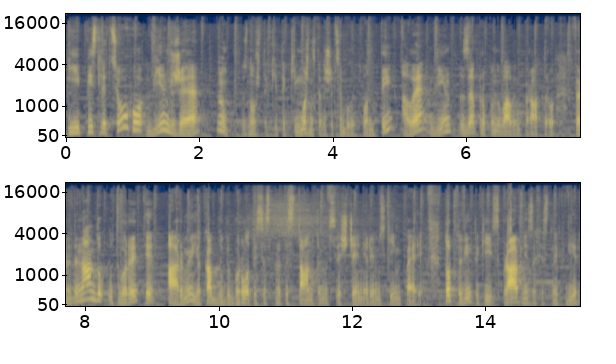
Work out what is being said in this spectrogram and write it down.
І після цього він вже, ну знову ж таки, такі можна сказати, що це були понти, але він запропонував імператору Фердинанду утворити армію, яка буде боротися з протестантами в священній Римській імперії. Тобто він такий справжній захисник віри.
